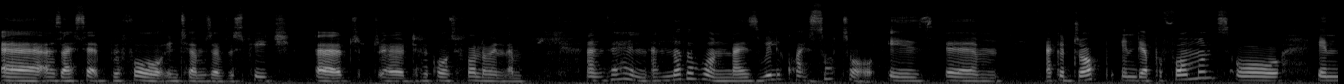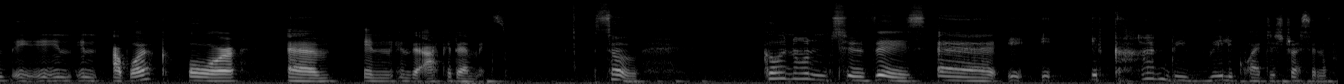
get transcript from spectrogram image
uh, as I said before, in terms of the speech, uh, uh, difficult following them. And then another one that is really quite subtle is um, like a drop in their performance or in in in at work or um, in in the academics. So going on to this, uh, it, it it can be really quite distressing for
